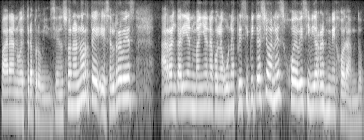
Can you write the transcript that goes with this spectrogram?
para nuestra provincia. En zona norte es al revés, arrancarían mañana con algunas precipitaciones, jueves y viernes mejorando.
